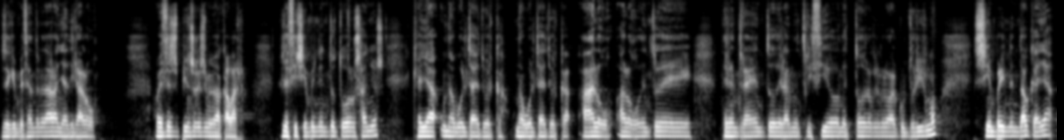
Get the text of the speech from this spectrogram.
desde que empecé a entrenar, añadir algo. A veces pienso que se me va a acabar. Es decir, siempre intento todos los años que haya una vuelta de tuerca, una vuelta de tuerca a algo, algo dentro de- del entrenamiento, de la nutrición, de todo lo que engloba el culturismo. Siempre he intentado que haya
